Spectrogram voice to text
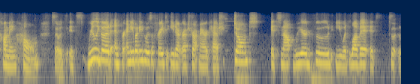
coming home. So it's it's really good. And for anybody who is afraid to eat at Restaurant Marrakesh, don't. It's not weird food. You would love it. It's uh,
